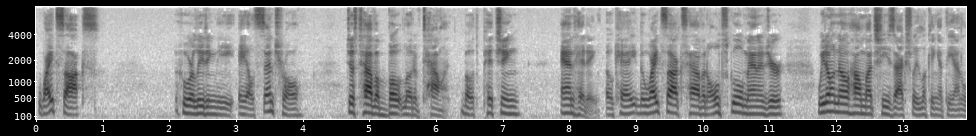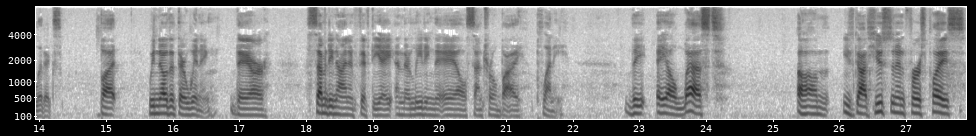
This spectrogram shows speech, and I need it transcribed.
White Sox, who are leading the AL Central, just have a boatload of talent, both pitching and hitting. Okay, the White Sox have an old school manager. We don't know how much he's actually looking at the analytics, but we know that they're winning. They are 79 and 58, and they're leading the AL Central by plenty. The AL West, um, you've got Houston in first place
